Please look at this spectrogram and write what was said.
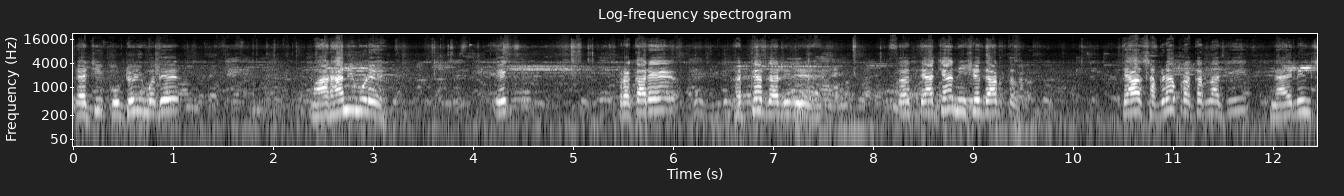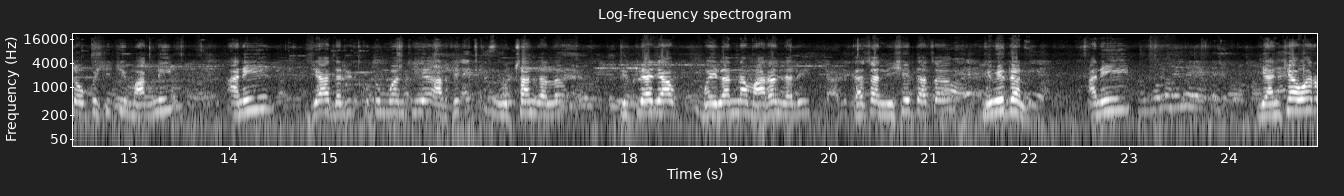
त्याची कोठडीमध्ये मारहाणीमुळे एक प्रकारे हत्या झालेली आहे. तर त्याच्या निषेधार्थ त्या सगळ्या प्रकरणाची न्यायालयीन चौकशीची मागणी आणि ज्या दलित कुटुंबांची आर्थिक नुकसान झालं तिथल्या ज्या महिलांना मारहाण झाली त्याचा निषेधाचं निवेदन आणि यांच्यावर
